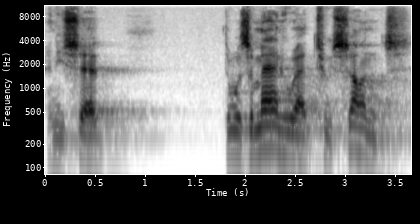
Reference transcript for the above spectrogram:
And he said, There was a man who had two sons,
